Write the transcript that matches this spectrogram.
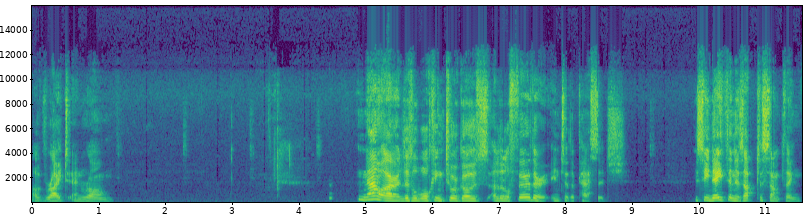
of right and wrong. Now our little walking tour goes a little further into the passage. You see, Nathan is up to something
